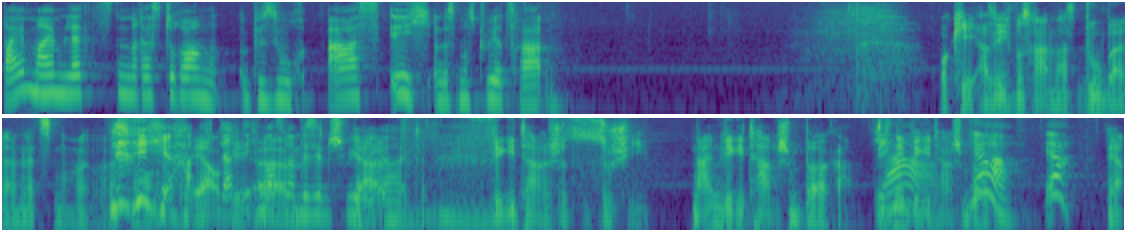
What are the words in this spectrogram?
bei meinem letzten Restaurantbesuch aß ich, und das musst du jetzt raten. Okay, also ich muss raten, was du bei deinem letzten Restaurant. Ja, ich dachte, ich mach's mal ein bisschen schwieriger heute. Vegetarisches Sushi. Nein, vegetarischen Burger. Ich ja, nehme vegetarischen Burger. Ja, ja, Ja.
